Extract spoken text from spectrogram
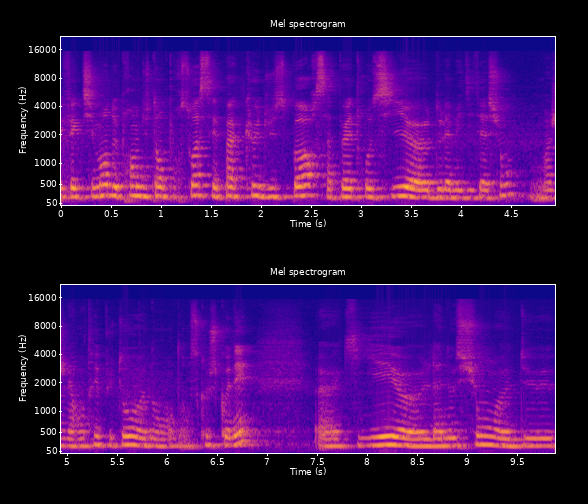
effectivement, de prendre du temps pour soi, c'est pas que du sport, ça peut être aussi de la méditation. Moi, je vais rentrer plutôt dans, dans ce que je connais, qui est la notion de,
